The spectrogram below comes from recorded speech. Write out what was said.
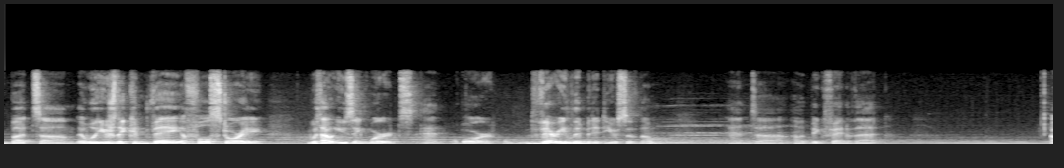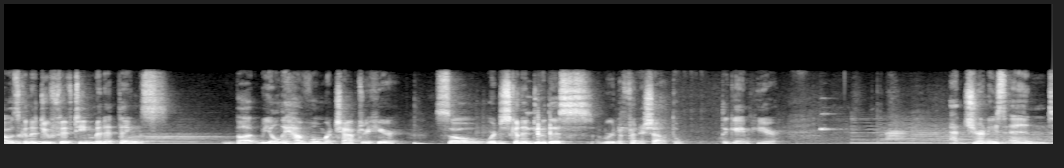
but um, it will usually convey a full story without using words and or very limited use of them. And uh, I'm a big fan of that. I was gonna do 15 minute things, but we only have one more chapter here. So we're just gonna do this. We're gonna finish out the, the game here. At Journey's End,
